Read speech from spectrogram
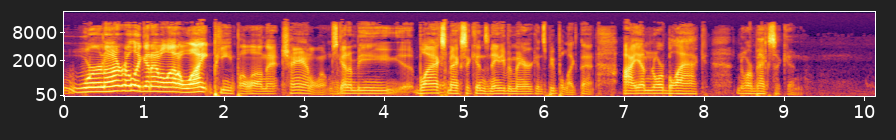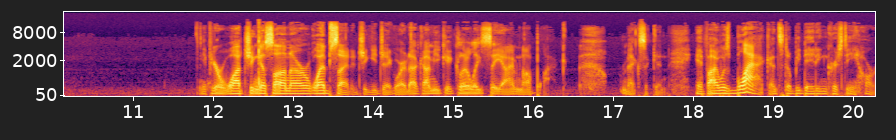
we're not really going to have a lot of white people on that channel. It was going to be uh, blacks, Mexicans, Native Americans, people like that. I am nor black nor Mexican. If you're watching us on our website at jiggyjaguar.com, you can clearly see I'm not black Mexican. If I was black, I'd still be dating Christy Harder,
